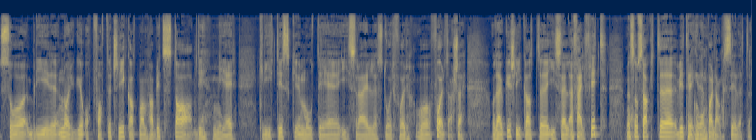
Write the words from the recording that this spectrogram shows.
så blir Norge oppfattet slik at man har blitt stadig mer kritisk mot det Israel står for og foretar seg. Og det er jo ikke slik at Israel er feilfritt, men som sagt, vi trenger en balanse i dette.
